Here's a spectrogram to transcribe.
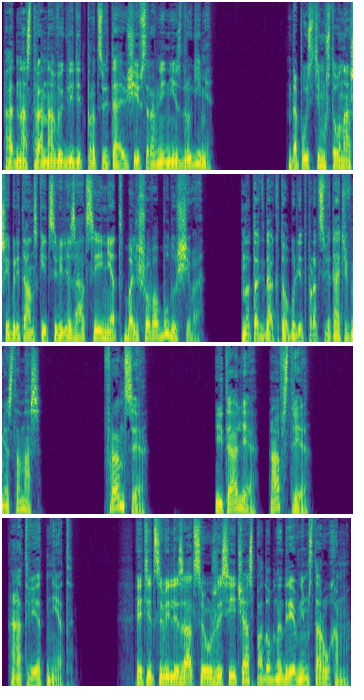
Одна страна выглядит процветающей в сравнении с другими. Допустим, что у нашей британской цивилизации нет большого будущего. Но тогда кто будет процветать вместо нас? Франция? Италия? Австрия? Ответ нет. Эти цивилизации уже сейчас подобны древним старухам.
